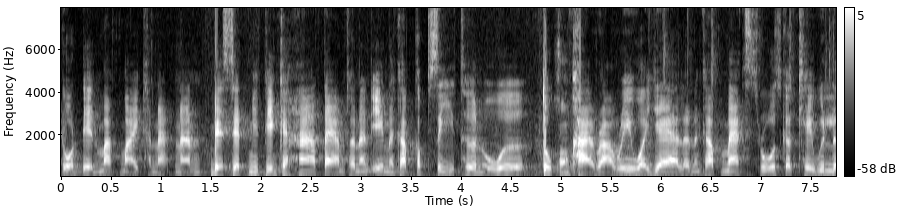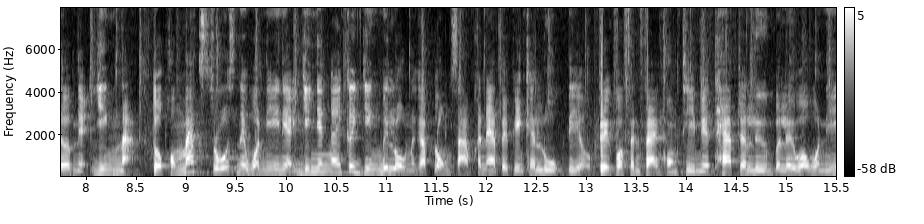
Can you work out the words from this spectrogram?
โดดเด่นมากมายขนาดนั้น เบสเสร็จมีเพียงแค่ 5 แต้มเท่านั้นเองนะครับ กับ 4 เทิร์นโอเวอร์ตัวของคายรารีว่าแย่แล้วนะครับแม็กซ์รูสกับเควินเลิฟเนี่ยยิ่งหนัก ตัวของแม็กซ์รูสในวันนี้เนี่ยยิงยังไงก็ยิงไม่ลงนะครับลง 3 คะแนนไปเพียงแค่ลูกเดียวเรียกว่าแฟนๆของทีมเนี่ยแทบจะลืมไปเลยว่าวันนี้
